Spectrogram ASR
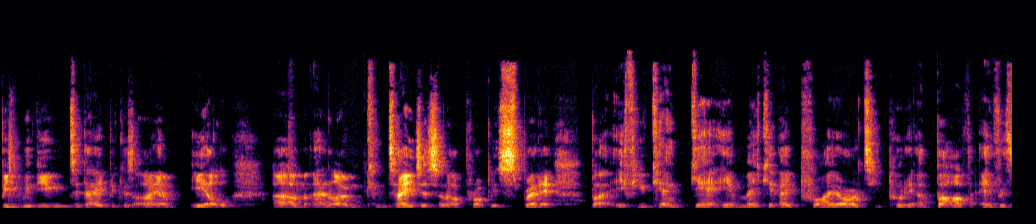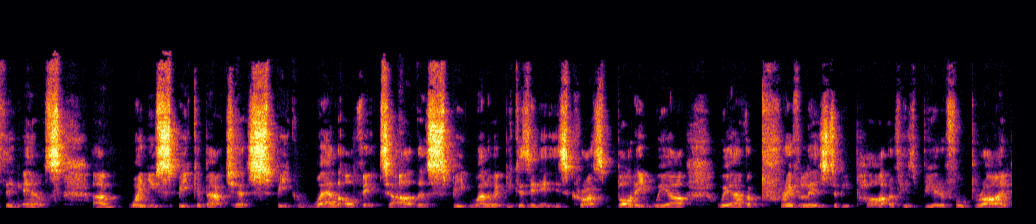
be with you today because I am ill um, and I'm contagious and I'll probably spread it. But if you can get here, make it a priority, put it above everything else. Um, when you speak about church, speak well of it to others. Speak well of it because it is Christ's body. We are we have a privilege to be part of His beautiful bride.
